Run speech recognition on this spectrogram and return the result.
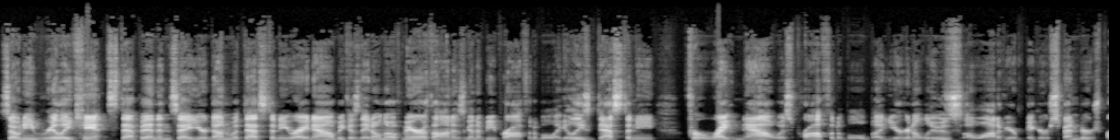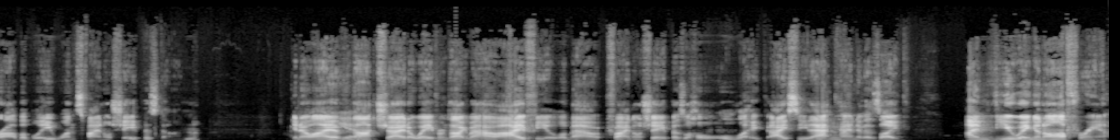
Sony really can't step in and say you're done with Destiny right now because they don't know if marathon is going to be profitable. Like at least Destiny for right now is profitable, but you're going to lose a lot of your bigger spenders probably once final shape is done. You know, I have yeah. not shied away from talking about how I feel about Final Shape as a whole. Like, I see that mm-hmm. kind of as like I'm viewing an off ramp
